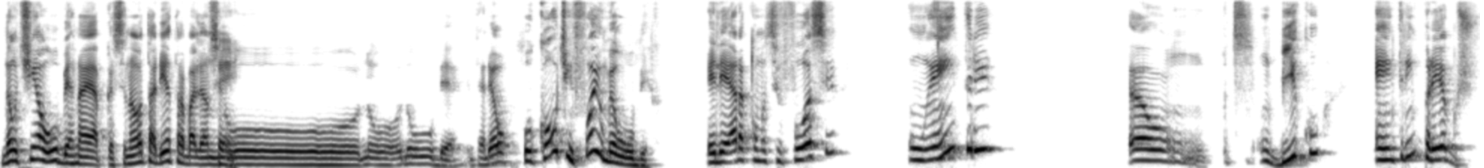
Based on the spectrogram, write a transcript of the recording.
Não tinha Uber na época, senão eu estaria trabalhando no, no, no Uber, entendeu? O coaching foi o meu Uber. Ele era como se fosse um entre é um, um bico entre empregos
